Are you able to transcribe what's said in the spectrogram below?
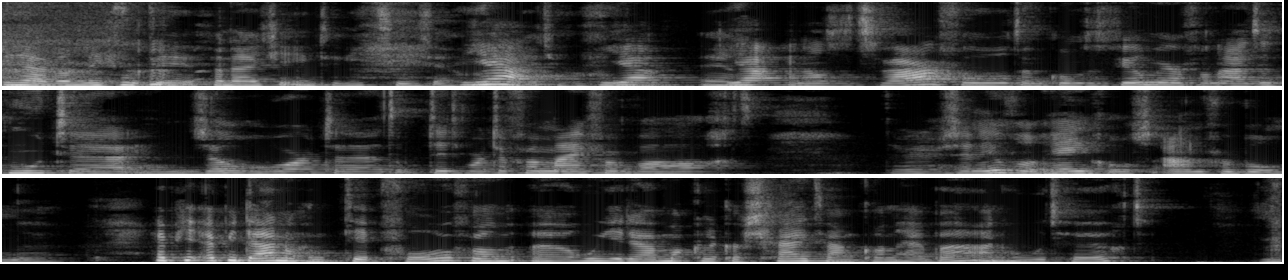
Ja, dan ligt het vanuit je intuïtie, zeg maar, ja, vanuit je gevoel. Ja, ja. ja, en als het zwaar voelt, dan komt het veel meer vanuit het moeten. En zo hoort het, of dit wordt er van mij verwacht. Er zijn heel veel regels aan verbonden. Heb je, heb je daar nog een tip voor? Van uh, hoe je daar makkelijker scheid aan kan hebben, aan hoe het heurt?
